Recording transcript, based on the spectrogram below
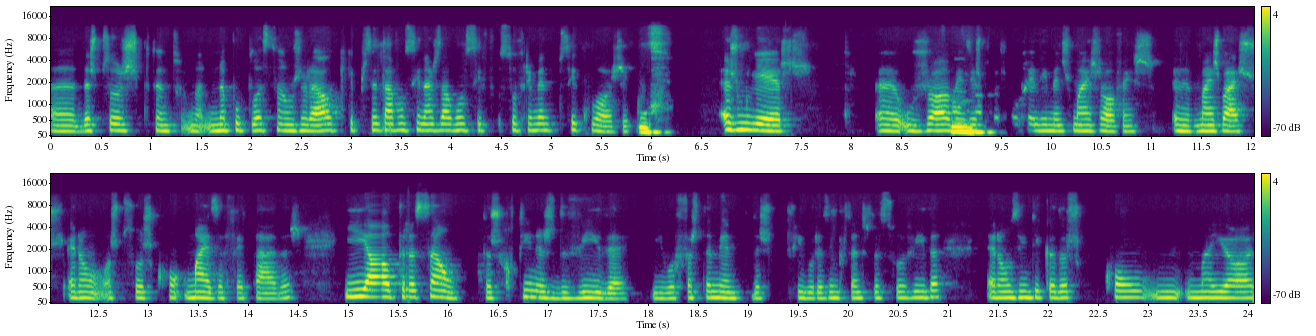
uh, das pessoas, portanto, na, na, população geral, que apresentavam sinais de algum sofrimento psicológico. Uf. As mulheres, uh, os jovens e as hum. pessoas com rendimentos mais jovens, uh, mais baixos, eram as pessoas mais afetadas e a alteração das rotinas de vida e o afastamento das figuras importantes da sua vida eram os indicadores com maior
